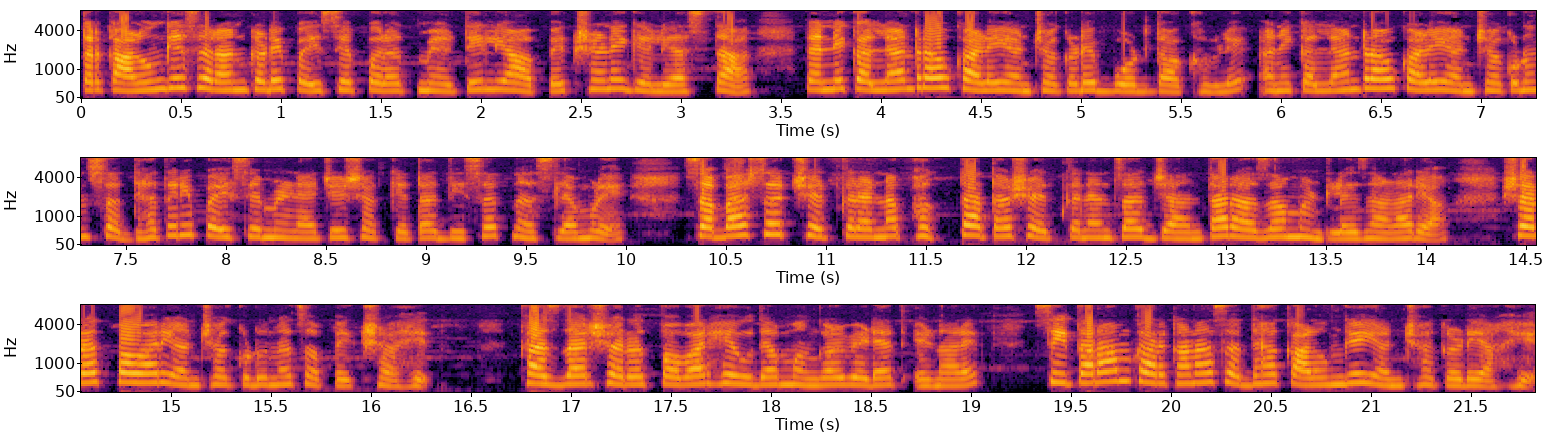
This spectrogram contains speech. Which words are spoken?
तर काळुंगे सरांकडे पैसे परत मिळतील या अपेक्षेने गेले असता त्यांनी कल्याणराव काळे यांच्याकडे बोट दाखवले आणि कल्याणराव काळे यांच्याकडून सध्या तरी पैसे मिळण्याची शक्यता दिसत नसल्यामुळे सभासद शेतकऱ्यांना फक्त आता शेतकऱ्यांचा जानता राजा म्हटले जाणाऱ्या शरद पवार यांच्याकडूनच अपेक्षा आहेत. खासदार शरद पवार हे उद्या मंगळवेढ्यात येणार आहेत. सीताराम कारखाना सध्या काळुंगे यांच्याकडे आहे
